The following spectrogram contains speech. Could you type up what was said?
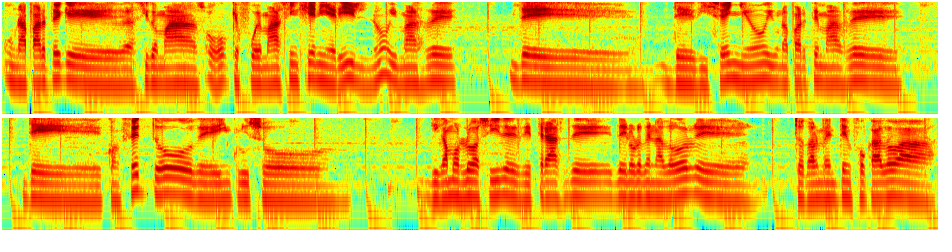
una parte que ha sido más, o que fue más ingenieril, ¿no? Y más de, de, de diseño y una parte más de, de concepto, de incluso digámoslo así, de detrás del ordenador eh, totalmente enfocado a,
